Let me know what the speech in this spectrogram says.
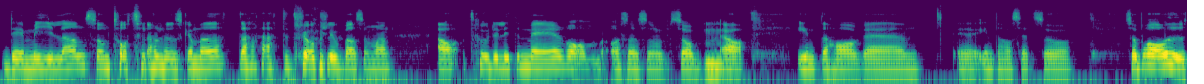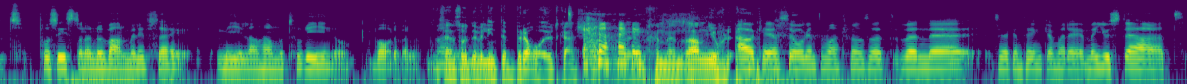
det Milan som Tottenham nu ska möta. Att det är två klubbar som man ja, trodde lite mer om och sen som, som mm. ja, inte har, eh, eh, inte har sett så, så bra ut på sistone. Nu vann väl i och för sig Milan här mot Torino var det väl. Men... Sen såg det väl inte bra ut kanske, men, men han gjorde det. Okej, okay, jag såg inte matchen så att, men eh, så jag kan tänka mig det. Men just det här att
